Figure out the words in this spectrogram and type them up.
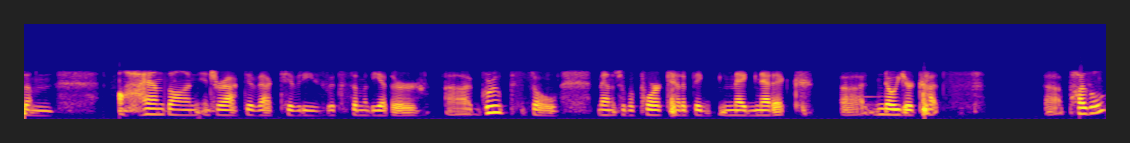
some hands-on interactive activities with some of the other uh, groups. So Manitoba Pork had a big magnetic uh, know your cuts uh, puzzle.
